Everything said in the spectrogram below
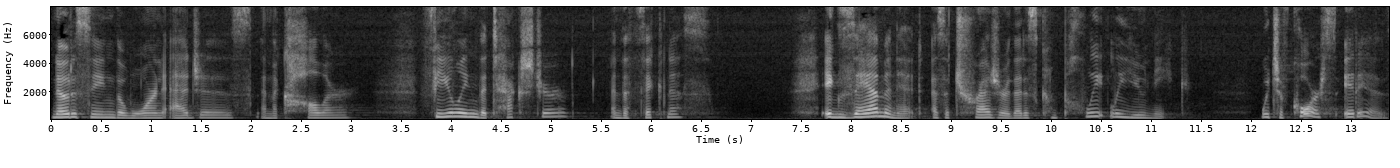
noticing the worn edges and the color, feeling the texture and the thickness. Examine it as a treasure that is completely unique, which of course it is.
